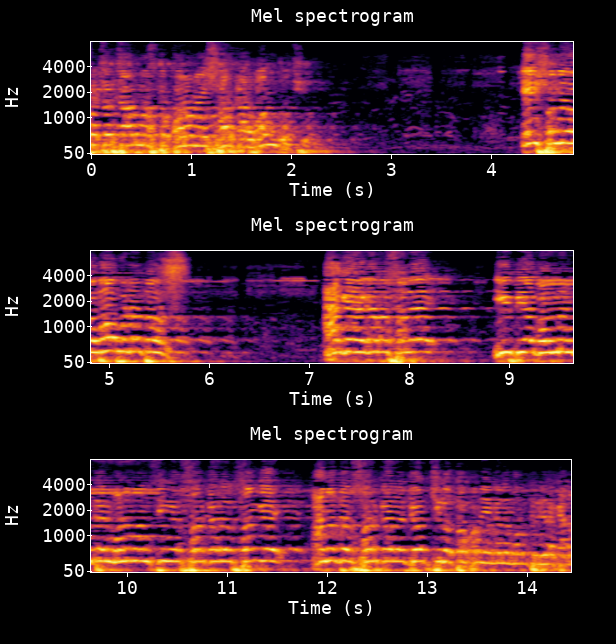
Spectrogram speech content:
বছর চার মাস তো করোনায় সরকার বন্ধ ছিল। এই সময় অভাব অনটন আগে এগারো সালে ইউপিএ গভর্নমেন্টের মনমোহন সিং এর সরকারের সঙ্গে আমাদের সরকারের জোট ছিল, তখন এমএলএ মন্ত্রীরা কেন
